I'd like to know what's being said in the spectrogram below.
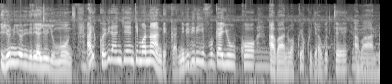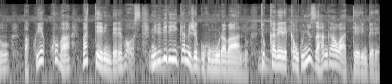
Iyo niyo bibiriya y'uyu munsi. Ariko bibiriya ngiye ndimo nandika ni bibiriya ivuga yuko abantu bakwiye kugira gute abantu bakwiye kuba batera imbere bose. Ni bibiriya igamije guhumura abantu. Tukabereka ngo unyuze ahangaha watera imbere.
